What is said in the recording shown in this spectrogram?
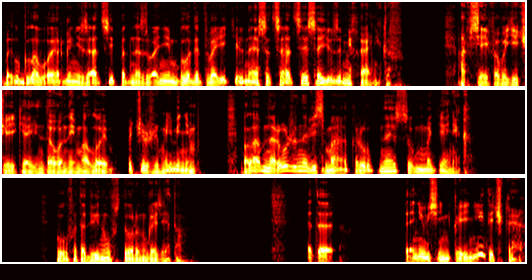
был главой организации под названием «Благотворительная ассоциация Союза механиков», а в сейфовой ячейке, арендованной Малоем по чужим именем, была обнаружена весьма крупная сумма денег. Вулф отодвинул в сторону газету. «Это тонюсенькая ниточка,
